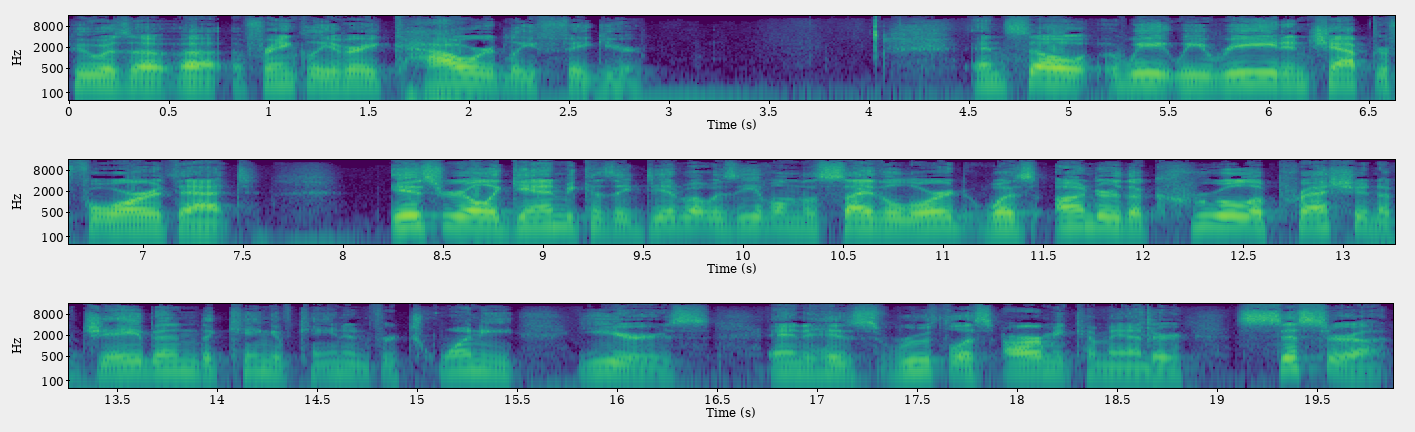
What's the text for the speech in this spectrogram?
who was a, a frankly a very cowardly figure. And so we, we read in chapter 4 that Israel, again, because they did what was evil in the sight of the Lord, was under the cruel oppression of Jabin, the king of Canaan, for 20 years, and his ruthless army commander, Sisera.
